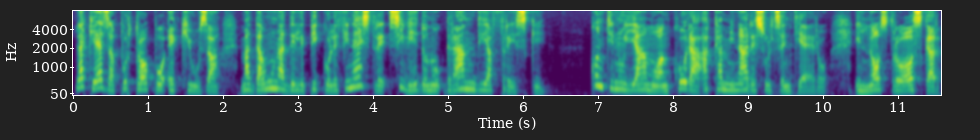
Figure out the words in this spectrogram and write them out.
La chiesa purtroppo è chiusa, ma da una delle piccole finestre si vedono grandi affreschi. Continuiamo ancora a camminare sul sentiero. Il nostro Oscar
